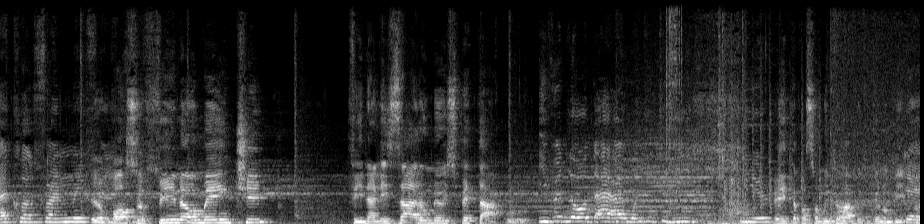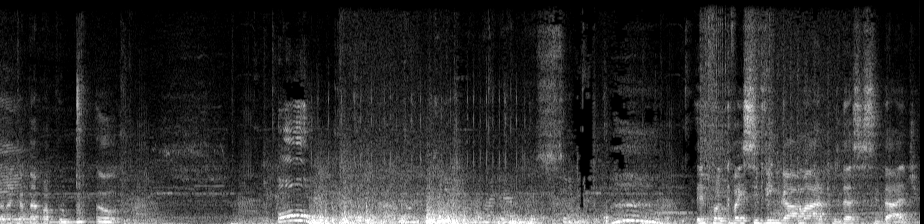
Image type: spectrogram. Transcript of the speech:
I could finally eu posso finalmente finalizar o meu espetáculo. Even though that I wanted to be here. Eita, passou muito rápido que eu não vi. Oh! Oh! Ele falou que vai se vingar, Marcos, dessa cidade.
